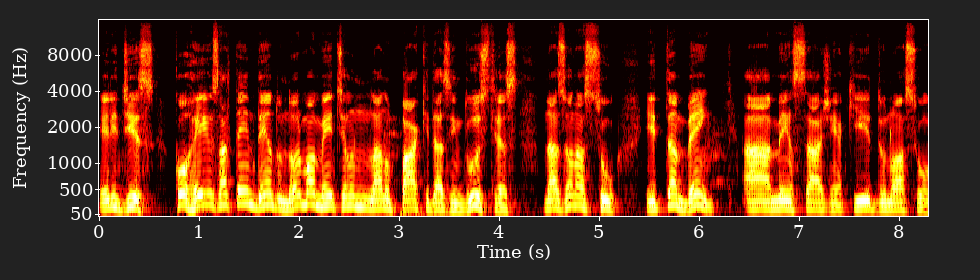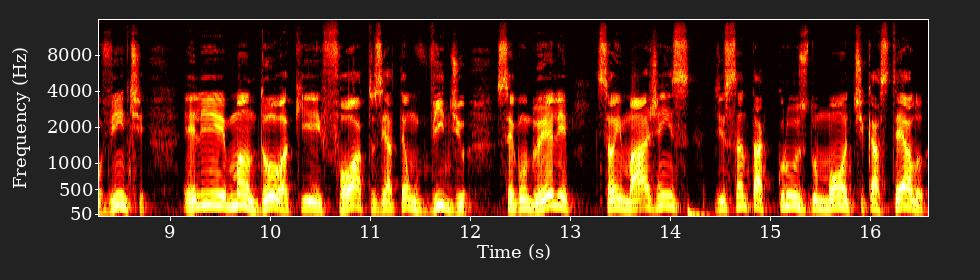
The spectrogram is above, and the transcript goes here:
ele diz: Correios atendendo normalmente lá no Parque das Indústrias, na Zona Sul. E também a mensagem aqui do nosso ouvinte ele mandou aqui fotos e até um vídeo. Segundo ele, são imagens de Santa Cruz do Monte Castelo,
